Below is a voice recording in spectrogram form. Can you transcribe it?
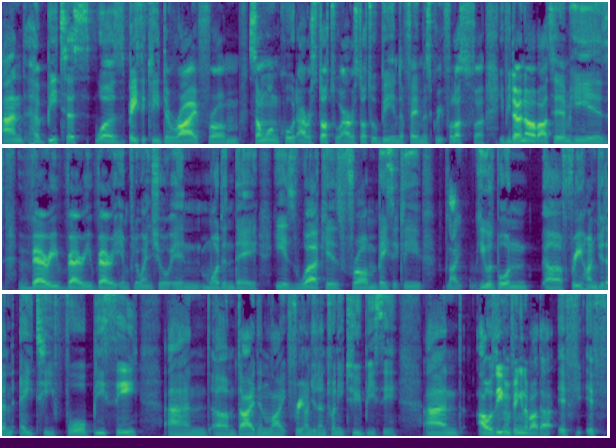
and habitus was basically derived from someone called Aristotle. Aristotle being the famous Greek philosopher. If you don't know about him, he is very, very, very influential in modern day. His work is from basically like he was born uh, 384 BC and um, died in like 322 BC. And I was even thinking about that. If if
